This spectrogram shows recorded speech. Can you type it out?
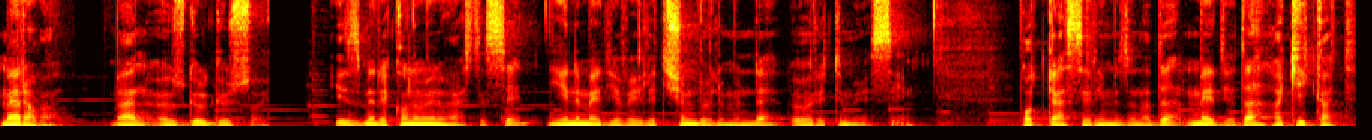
Merhaba, ben Özgür Gürsoy. İzmir Ekonomi Üniversitesi Yeni Medya ve İletişim Bölümünde öğretim üyesiyim. Podcast serimizin adı Medyada Hakikat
